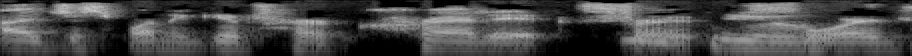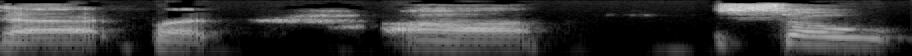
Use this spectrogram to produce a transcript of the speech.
I just want to give her credit for, for that. But, uh, so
